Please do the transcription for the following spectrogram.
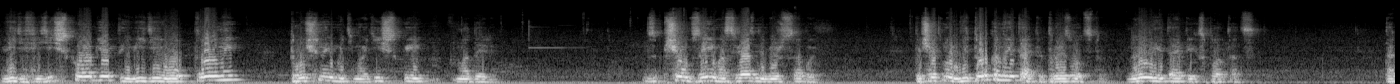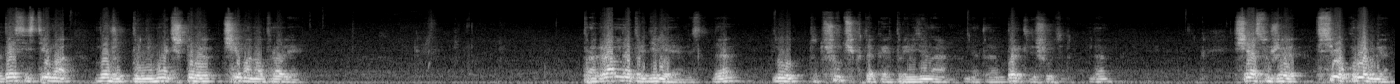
В виде физического объекта и в виде его полной, точной математической модели. Причем взаимосвязаны между собой. Подчеркну, не только на этапе производства, но и на этапе эксплуатации. Тогда система может понимать, что, чем она управляет программная определяемость, да? Ну, тут шуточка такая проведена, это Беркли шутит, да? Сейчас уже все, кроме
